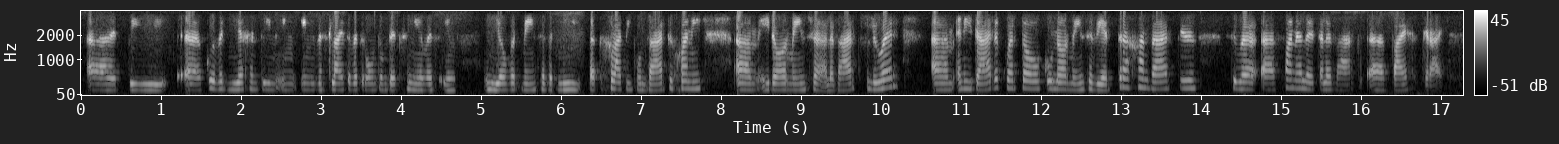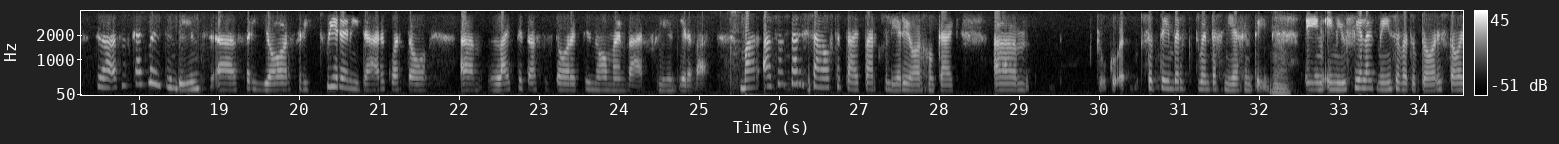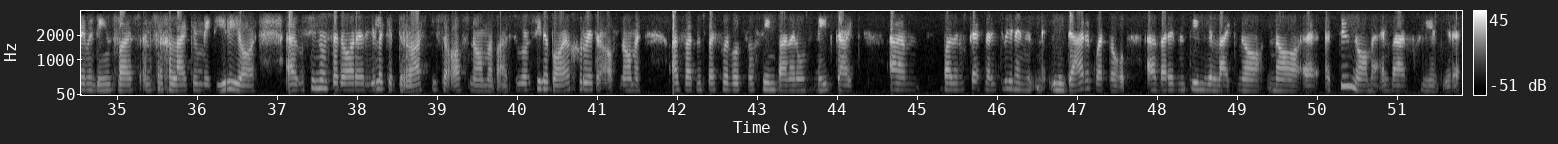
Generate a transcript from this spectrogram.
uh die uh COVID-19 en en die besluite wat rondom dit geneem is en en heel wat mense wat nie wat glad nie kon werk toe gaan nie. Um het daar mense hulle werk verloor. Um in die derde kwartaal kon daar mense weer terug gaan werk toe. So uh van hulle het hulle werk uh bygekry. So as ons kyk na die tendens uh vir die jaar vir die tweede en die derde kwartaal um lyk dit asof daar 'n toename in werkgeleenthede was. Maar as ons na dieselfde tydperk verlede jaar gaan kyk, um September 2019 ja. en en hoeveelheid mense wat op daardie stadium in diens was in vergelyking met hierdie jaar. Ehm um, sien ons dat daar 'n redelike drastiese afname was. So ons sien 'n baie groter afname as wat ons byvoorbeeld sou sien wanneer ons net kyk ehm um, wanneer ons kyk na die tweede en in die derde kwartaal uh, wat dit natuurlik lyk na na 'n uh, toename in werksgeleenthede.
